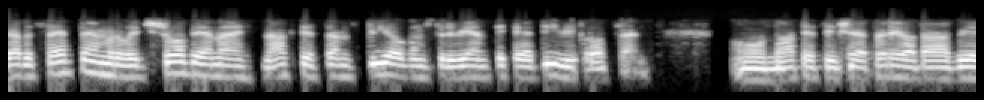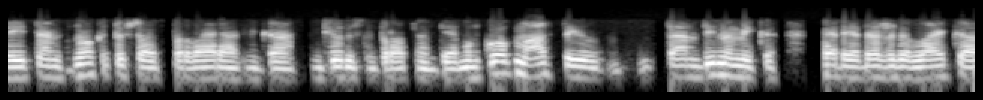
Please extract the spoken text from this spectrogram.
gada septembra līdz šodienai akcijas cenas pieaugums ir vien tikai 2%. Un, attiecīgi, šajā periodā bija arī cenas nokritušās par vairāk nekā 20%. Un kopumā aktīvu cenu dinamika pēdējā dažu gadu laikā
